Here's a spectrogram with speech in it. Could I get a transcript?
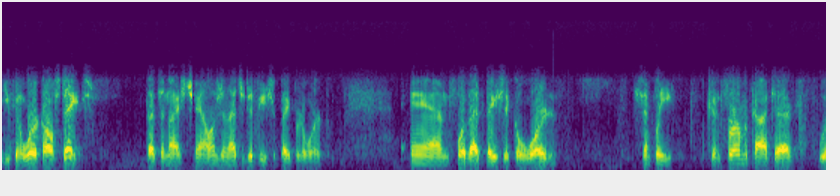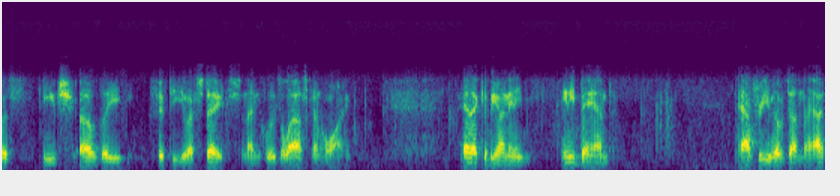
you can work all states. That's a nice challenge, and that's a good piece of paper to work. And for that basic award, simply confirm a contact with each of the 50 U.S. states, and that includes Alaska and Hawaii. And that could be on any any band. After you have done that,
